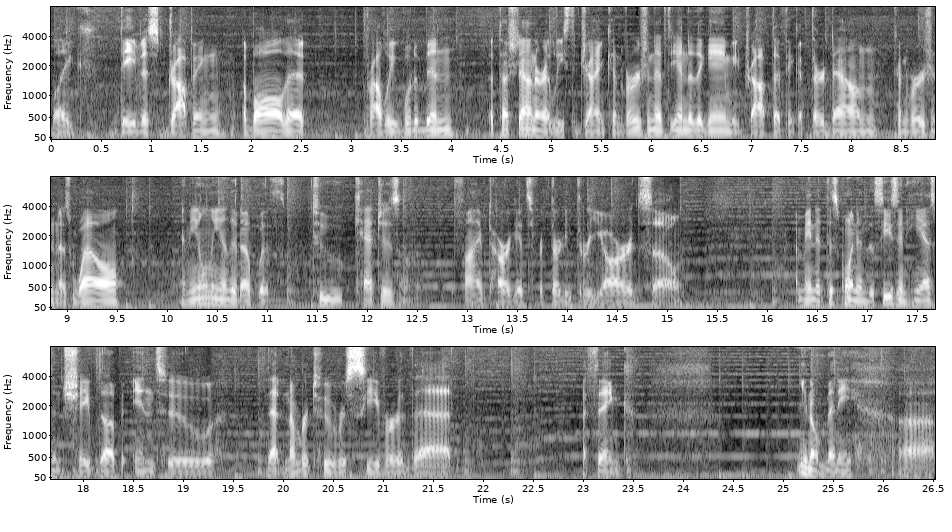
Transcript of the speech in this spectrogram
like Davis dropping a ball that probably would have been a touchdown or at least a giant conversion at the end of the game. He dropped, I think, a third down conversion as well. And he only ended up with two catches on five targets for 33 yards. So I mean, at this point in the season, he hasn't shaped up into that number two receiver that I think, you know, many uh,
